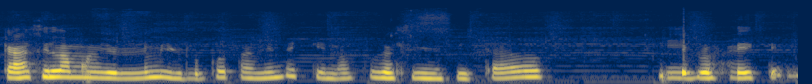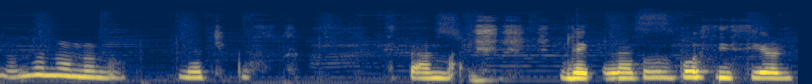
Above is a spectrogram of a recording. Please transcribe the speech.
casi la mayoría de mi grupo también de que no, pues el significado. Y el profe que, no, no, no, no, no, no chicos, están mal. De que la composición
